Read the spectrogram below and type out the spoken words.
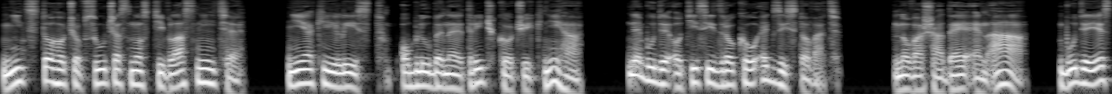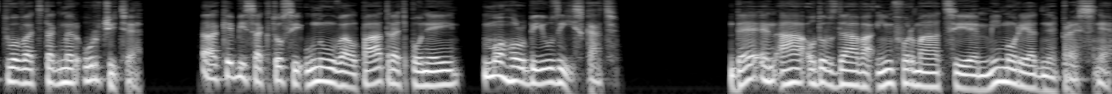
Nic z toho, čo v súčasnosti vlastníte, nejaký list, obľúbené tričko či kniha, nebude o tisíc rokov existovať. No vaša DNA bude jestvovať takmer určite. A keby sa kto si unúval pátrať po nej, mohol by ju získať. DNA odovzdáva informácie mimoriadne presne.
